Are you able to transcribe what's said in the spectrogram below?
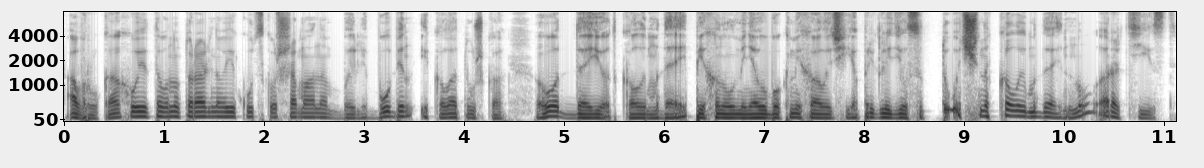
а в руках у этого натурального якутского шамана были бубен и колотушка. «Вот дает Колымдай!» — пихнул меня в бок Михалыч. Я пригляделся. «Точно Колымдай! Ну, артист!»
